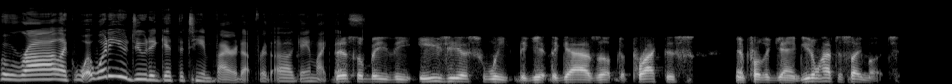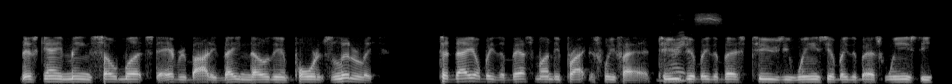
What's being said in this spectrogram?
hoorah? Like, wh- what do you do to get the team fired up for a game like this? This will be the easiest week to get the guys up to practice and for the game. You don't have to say much. This game means so much to everybody. They know the importance. Literally, today will be the best Monday practice we've had. Tuesday Nice. will be the best Tuesday. Wednesday will be the best Wednesday,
